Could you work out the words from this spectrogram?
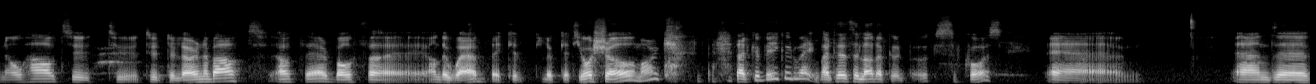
know-how to, to, to, to learn about out there, both uh, on the web. They could look at your show, Marc. that could be a good way. But there's a lot of good books, of course. Um, and uh,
